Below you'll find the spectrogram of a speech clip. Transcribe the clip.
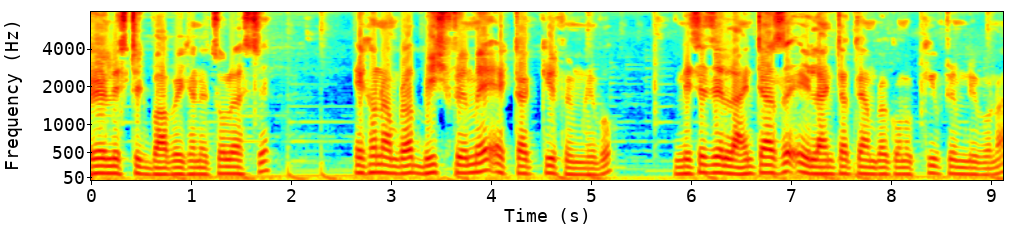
রিয়েলিস্টিক ভাব এখানে চলে আসছে। এখন আমরা বিশ ফ্রেমে একটা কি ফ্রেম নেব। নিচে যে লাইনটা আছে, এই লাইনটাতে আমরা কোনো কি ফ্রেম নিব না।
